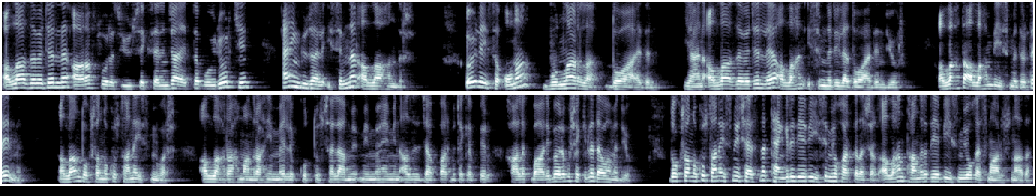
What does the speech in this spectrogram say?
Allah Azze ve Celle Araf suresi 180. ayette buyuruyor ki en güzel isimler Allah'ındır. Öyleyse ona bunlarla dua edin. Yani Allah Azze ve Celle'ye Allah'ın isimleriyle dua edin diyor. Allah da Allah'ın bir ismidir değil mi? Allah'ın 99 tane ismi var. Allah, Rahman, Rahim, Melik, Kuddus, Selam, Mümin, Müheymin, Aziz, Cabbar, Mütekebbir, Halık, Bari böyle bu şekilde devam ediyor. 99 tane ismi içerisinde Tengri diye bir isim yok arkadaşlar. Allah'ın Tanrı diye bir ismi yok Esma-ül Hüsna'da.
